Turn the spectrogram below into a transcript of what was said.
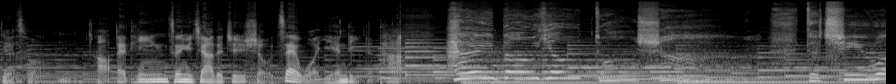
对啊，没错，嗯，好，来听曾玉佳的这首《在我眼里的他》。还抱有多少的期望？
